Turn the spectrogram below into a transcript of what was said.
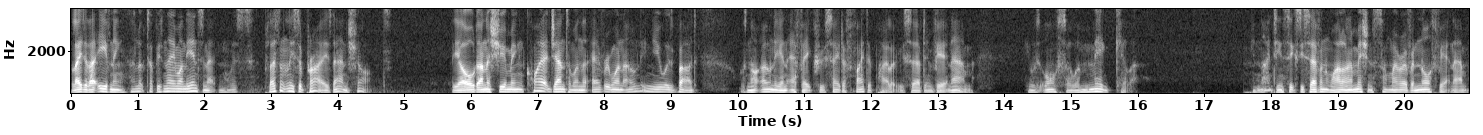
Later that evening, I looked up his name on the internet and was pleasantly surprised and shocked. The old, unassuming, quiet gentleman that everyone only knew as Bud was not only an F 8 Crusader fighter pilot who served in Vietnam, he was also a MiG killer. In 1967, while on a mission somewhere over North Vietnam,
